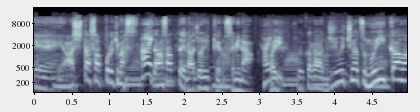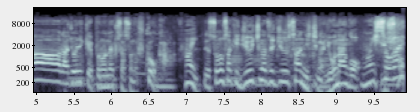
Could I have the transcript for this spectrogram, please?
えー明日札幌行きます。はいで、明後日ラジオ日経のセミナー。はいそれから11月6日がラジオ日経プロネクサスの福岡。はいで、その先11月13日が米子。もう忙しい。忙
